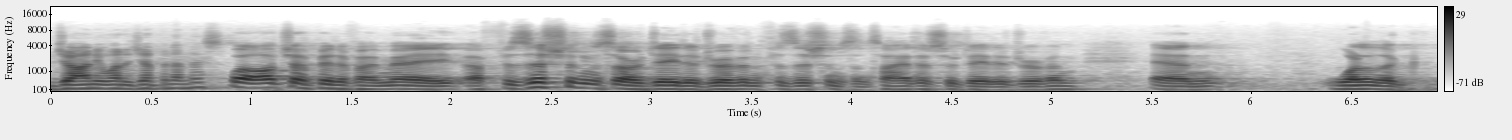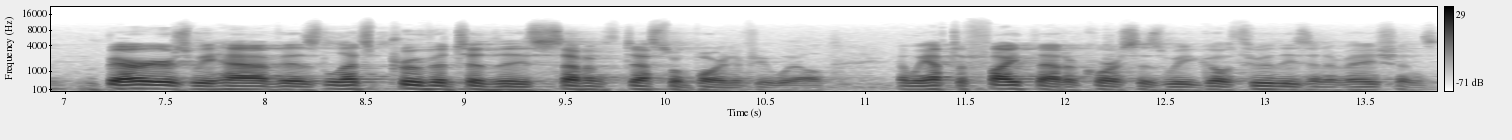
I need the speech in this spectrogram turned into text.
John, you want to jump in on this? Well, I'll jump in if I may. Uh, physicians are data-driven, physicians and scientists are data-driven, and one of the barriers we have is let's prove it to the seventh decimal point, if you will. And we have to fight that, of course, as we go through these innovations.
